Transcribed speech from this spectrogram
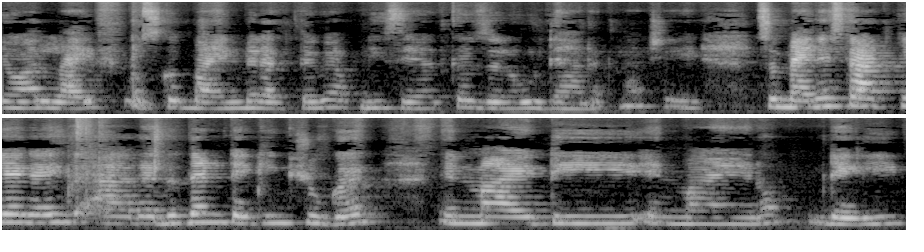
your life उसको माइंड में रखते हुए अपनी सेहत का ज़रूर ध्यान रखना चाहिए। सो so, मैंने स्टार्ट किया गई rather than taking sugar in my tea in my you know daily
